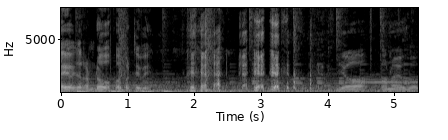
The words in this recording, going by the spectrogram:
Yo serem do apa dhewe. yo kono ya yo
